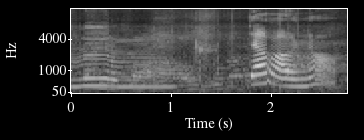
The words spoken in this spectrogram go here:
little. meron. Tsaka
